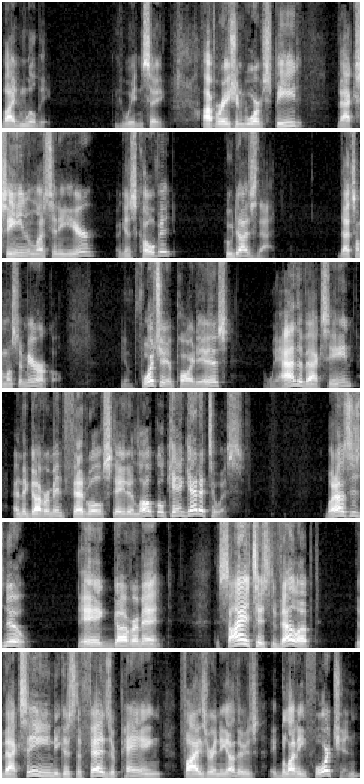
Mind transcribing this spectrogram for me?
Biden will be. Wait and see. Operation Warp Speed, vaccine in less than a year against COVID. Who does that? That's almost a miracle. The unfortunate part is we have the vaccine and the government, federal, state, and local can't get it to us. What else is new? Big government. The scientists developed the vaccine because the feds are paying Pfizer and the others a bloody fortune.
